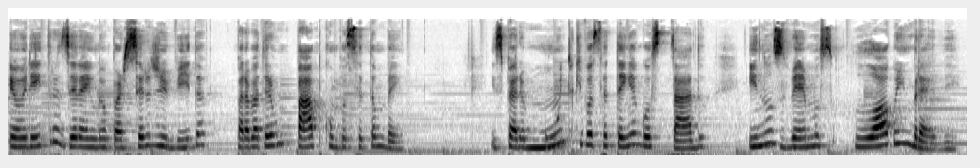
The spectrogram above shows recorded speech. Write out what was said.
eu irei trazer aí o meu parceiro de vida para bater um papo com você também. Espero muito que você tenha gostado e nos vemos logo em breve.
